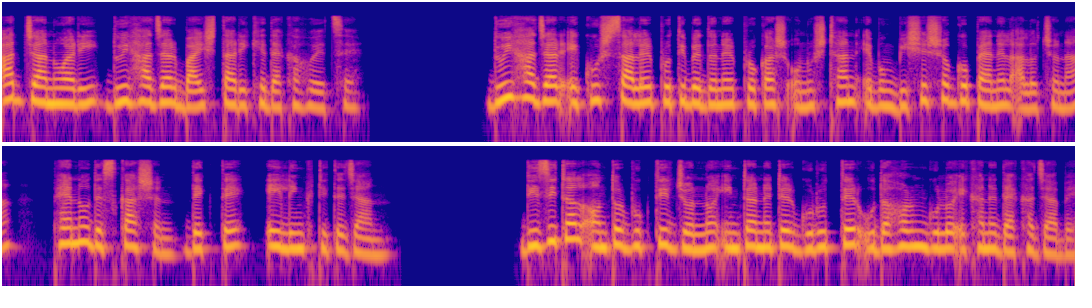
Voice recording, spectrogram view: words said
আজ জানুয়ারি দুই হাজার বাইশ তারিখে দেখা হয়েছে। দুই হাজার একুশ সালের প্রতিবেদনের প্রকাশ অনুষ্ঠান এবং বিশেষজ্ঞ প্যানেল আলোচনা, ফেনো ডিসকাশন, দেখতে এই লিঙ্কটিতে যান। ডিজিটাল অন্তর্ভুক্তির জন্য ইন্টারনেটের গুরুত্বের উদাহরণগুলো এখানে দেখা যাবে।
